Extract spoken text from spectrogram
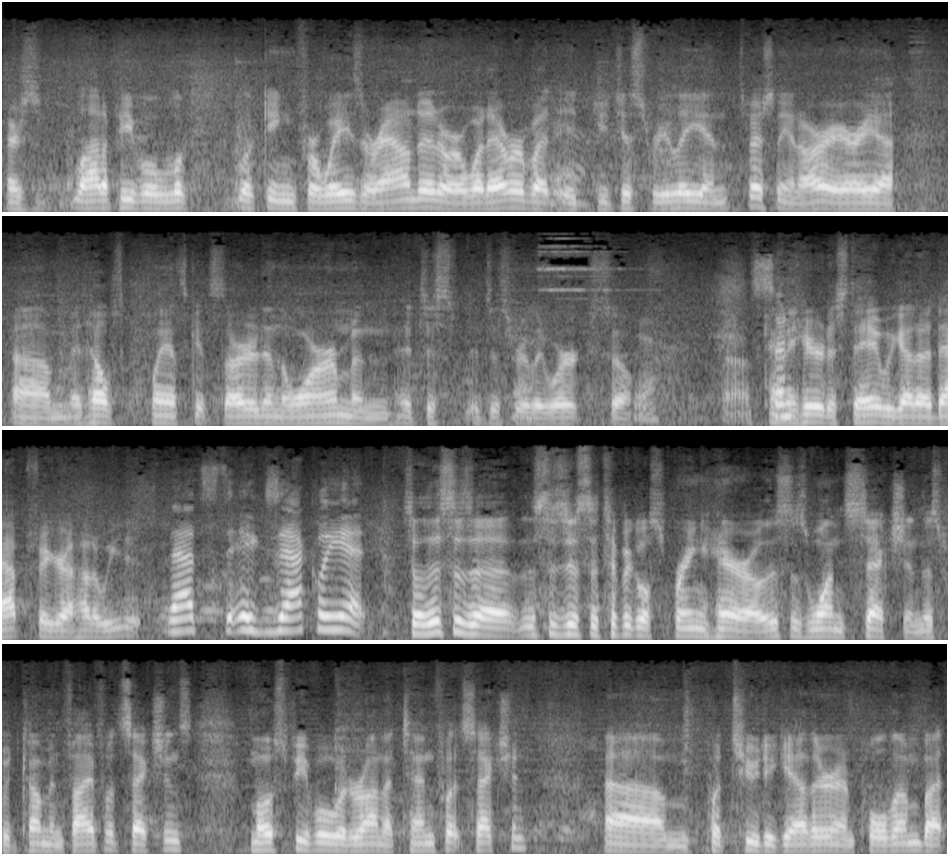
there's a lot of people look, looking for ways around it or whatever, but yeah. it, you just really, and especially in our area, um, it helps plants get started in the warm, and it just it just really works. So. Yeah. Uh, it's kind of so, here to stay. We got to adapt, figure out how to weed it. That's exactly it. So this is a this is just a typical spring harrow. This is one section. This would come in five foot sections. Most people would run a ten foot section, um, put two together and pull them. But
